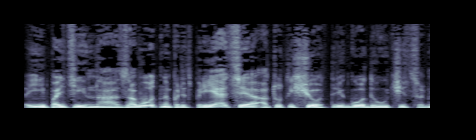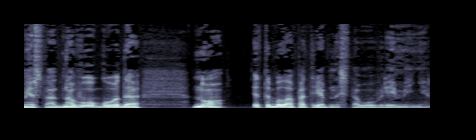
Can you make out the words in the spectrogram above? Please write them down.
и пойти на завод, на предприятие, а тут еще три года учиться вместо одного года. Но это была потребность того времени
